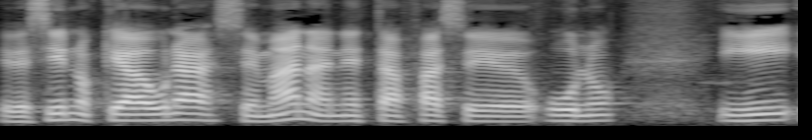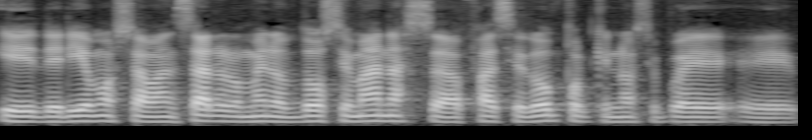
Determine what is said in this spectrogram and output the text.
Es decir, nos queda una semana en esta fase 1 y deberíamos avanzar a lo menos dos semanas a fase 2 porque no se puede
